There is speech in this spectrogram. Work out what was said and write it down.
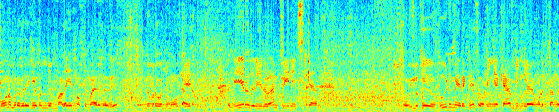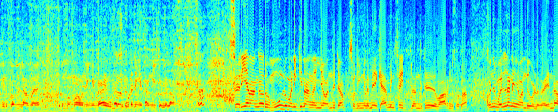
போன முறை வரைக்கும் கொஞ்சம் மழையும் மப்பமாக இருந்தது. இந்த முறை கொஞ்சம் ஓகே இந்த நேரம் தெரிகிறது தான் ஃபீனிக்ஸ் கேம்ப் ஸோ உள்ளுக்கு வீடுமே இருக்குது ஸோ நீங்கள் கேம்பிங்கில் உங்களுக்கு தங்க விருப்பம் இல்லாமல் குடும்பமாக வந்தீங்கன்னா உள்ளுக்கு கூட நீங்கள் தங்கிக் கொள்ளலாம். சரியா நாங்கள் ஒரு மூன்று மணிக்கு நாங்கள் இங்கே வந்துட்டோம். ஸோ நீங்களுமே கேம்பிங் சைட் வந்துட்டு வாரேன்னு சொன்னால் கொஞ்சம் வெள்ளனையை வந்து கொள்ளுங்க. ஏண்டா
